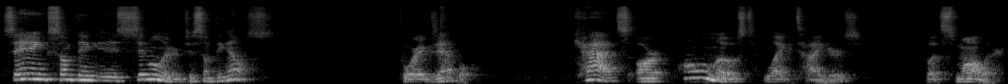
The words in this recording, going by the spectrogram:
Saying something is similar to something else. For example, cats are almost like tigers, but smaller.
